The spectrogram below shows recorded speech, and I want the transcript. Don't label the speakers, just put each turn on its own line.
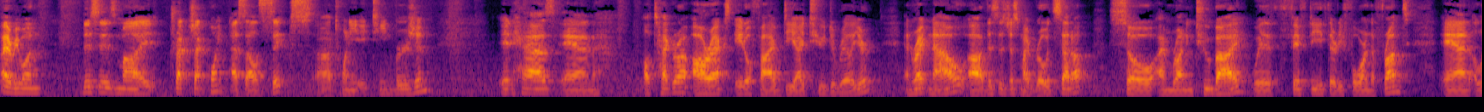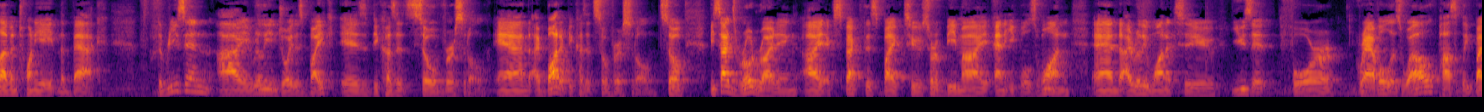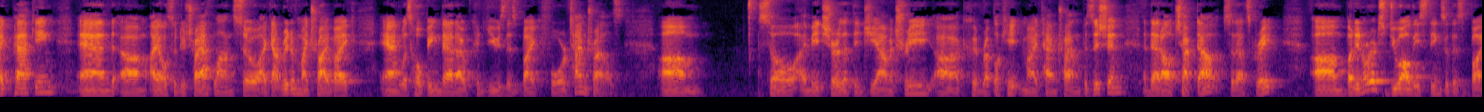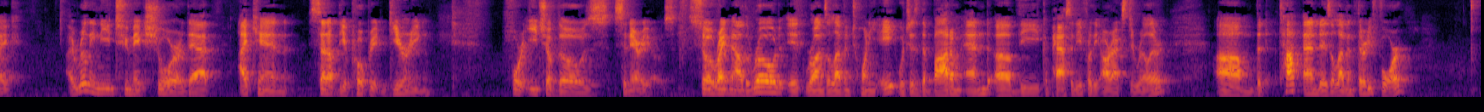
Hi everyone. This is my Trek Checkpoint SL6 uh, 2018 version. It has an Ultegra RX 805 Di2 derailleur. And right now, uh, this is just my road setup. So I'm running 2 by with 50, 34 in the front and 11, 28 in the back. The reason I really enjoy this bike is because it's so versatile and I bought it because it's so versatile. So besides road riding, I expect this bike to sort of be my N equals one and I really wanted to use it for gravel as well, possibly bike packing. And um, I also do triathlons, so I got rid of my tri bike and was hoping that I could use this bike for time trials. Um, so I made sure that the geometry uh, could replicate my time trialing position and that all checked out, so that's great. Um, but in order to do all these things with this bike, I really need to make sure that I can set up the appropriate gearing for each of those scenarios. So right now the road, it runs 1128, which is the bottom end of the capacity for the RX derailleur. Um, the top end is 1134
